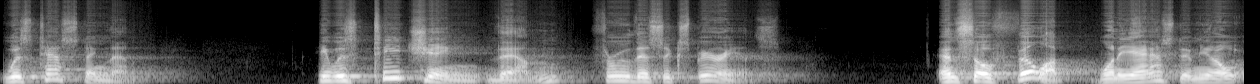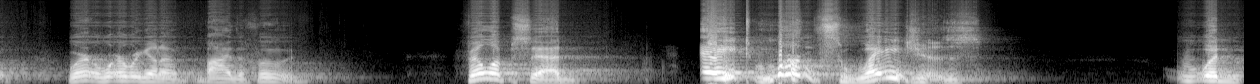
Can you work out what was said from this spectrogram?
was testing them. He was teaching them through this experience. And so Philip, when he asked him, you know, where, where are we going to buy the food? Philip said, eight months' wages would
